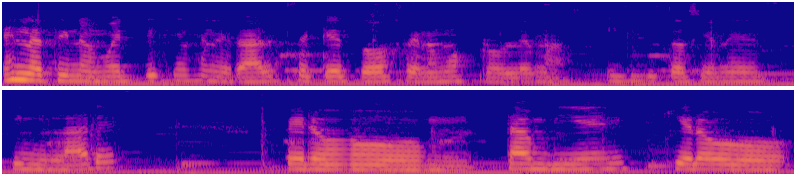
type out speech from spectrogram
en Latinoamérica en general sé que todos tenemos problemas y situaciones similares, pero mm, también quiero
